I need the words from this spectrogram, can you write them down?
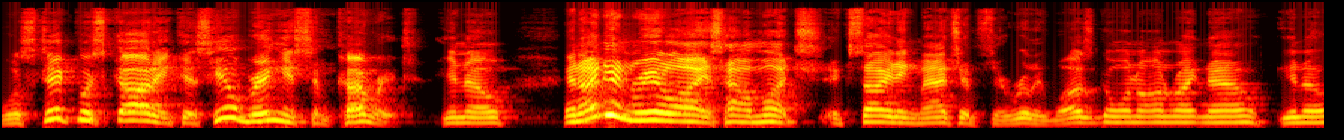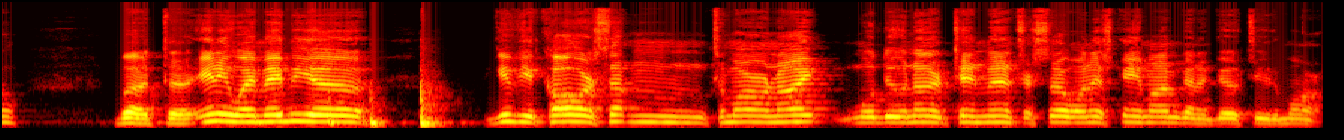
We'll stick with Scotty because he'll bring you some coverage, you know. And I didn't realize how much exciting matchups there really was going on right now, you know. But uh, anyway, maybe uh, give you a call or something tomorrow night. We'll do another 10 minutes or so on this game I'm going to go to tomorrow.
